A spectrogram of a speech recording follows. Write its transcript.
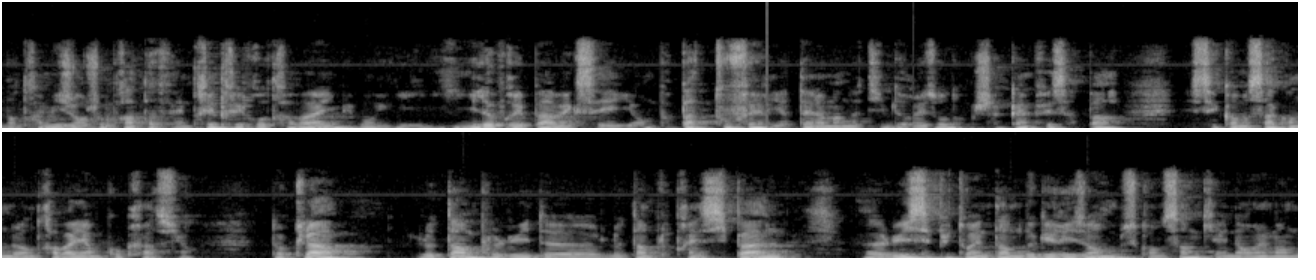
notre ami Georges Prat a fait un très très gros travail, mais bon, il ne œuvrait pas avec ses. On ne peut pas tout faire, il y a tellement de types de réseaux, donc chacun fait sa part. C'est comme ça qu'on travaille en co-création. Donc là, le temple, lui, le temple principal, euh, lui, c'est plutôt un temple de guérison, puisqu'on sent qu'il y a énormément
